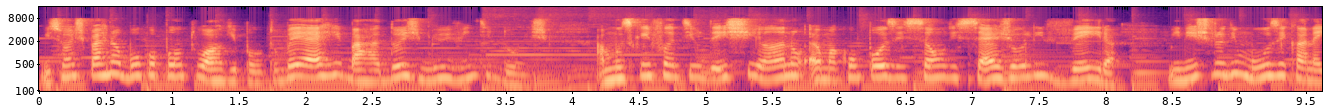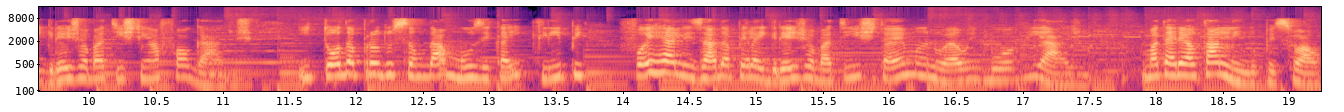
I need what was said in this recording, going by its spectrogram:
missõespernambuco.org.br/2022. A música infantil deste ano é uma composição de Sérgio Oliveira, ministro de música na Igreja Batista em Afogados, e toda a produção da música e clipe foi realizada pela Igreja Batista Emanuel em Boa Viagem. O material tá lindo, pessoal.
